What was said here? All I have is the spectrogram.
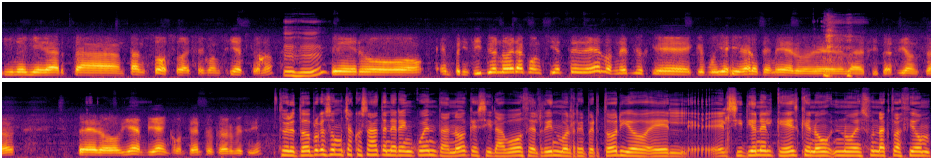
y no llegar tan tan soso a ese concierto, ¿no? Pero en principio no era consciente de los nervios que, que podía llegar a tener o de la excitación, ¿sabes? Pero bien, bien, contento, claro que sí. Sobre todo porque son muchas cosas a tener en cuenta, ¿no? Que si la voz, el ritmo, el repertorio, el, el sitio en el que es, que no, no es una actuación,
